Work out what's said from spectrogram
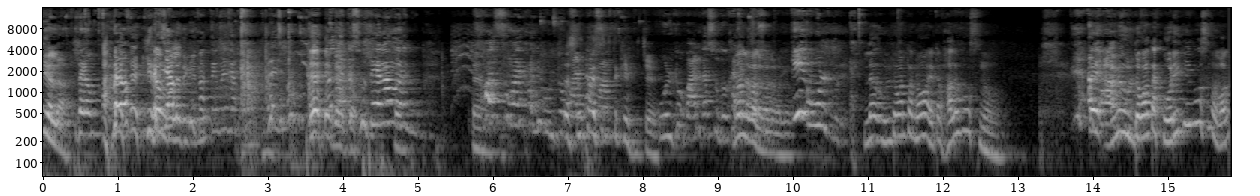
কি হলো। কিরম দেখি? শুতে এলাম, উল্টো পাল্টা শুধু। কি না নয় এটা ভালো প্রশ্ন। আমি উল্টো পাল্টা করি কি প্রশ্ন বল?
